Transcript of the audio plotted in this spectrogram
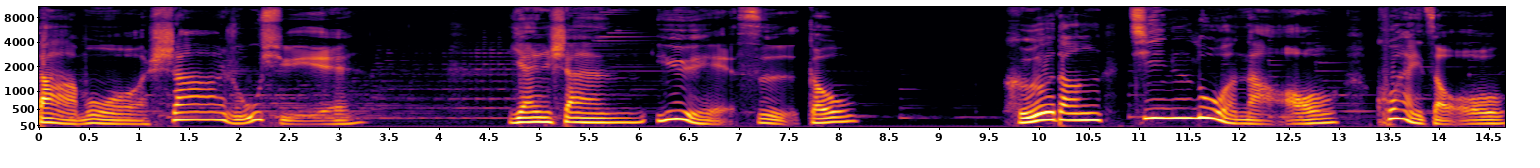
大漠沙如雪，燕山月似钩。何当金络脑，快走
